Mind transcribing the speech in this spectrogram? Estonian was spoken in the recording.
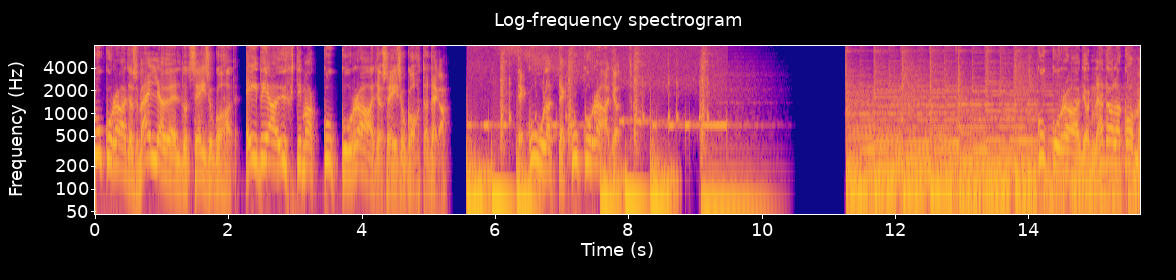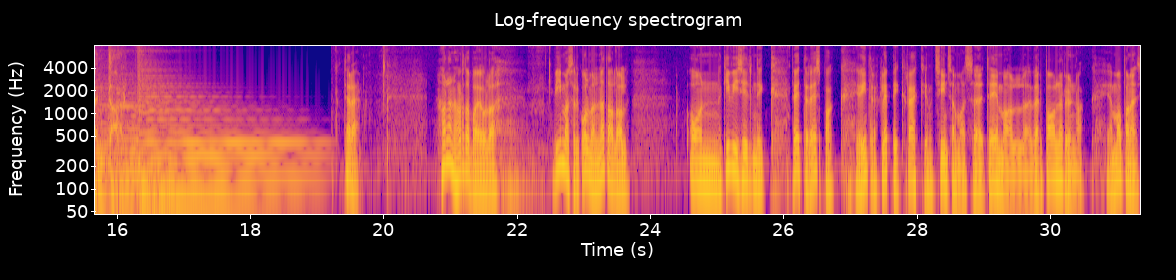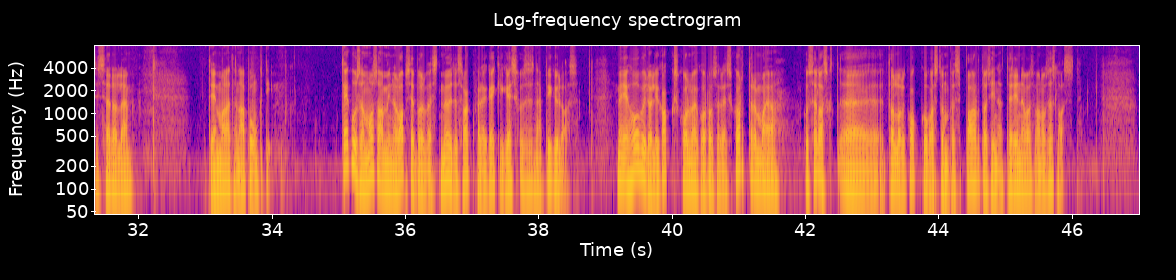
Kuku Raadios välja öeldud seisukohad ei pea ühtima Kuku Raadio seisukohtadega. Te kuulate Kuku Raadiot. kuku Raadio nädala kommentaar. tere, olen Hardo Pajula. viimasel kolmel nädalal on kivisildnik Peeter Espak ja Indrek Lepik rääkinud siinsamas teemal verbaalne rünnak ja ma panen siis sellele teemale täna punkti. tegusam osa minu lapsepõlvest möödus Rakvere KEK-i keskuses Näpi külas. meie hoovil oli kaks kolmekorruselist kortermaja, kus elas äh, tollal kokku vast umbes paar tosinat erinevas vanuses last.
